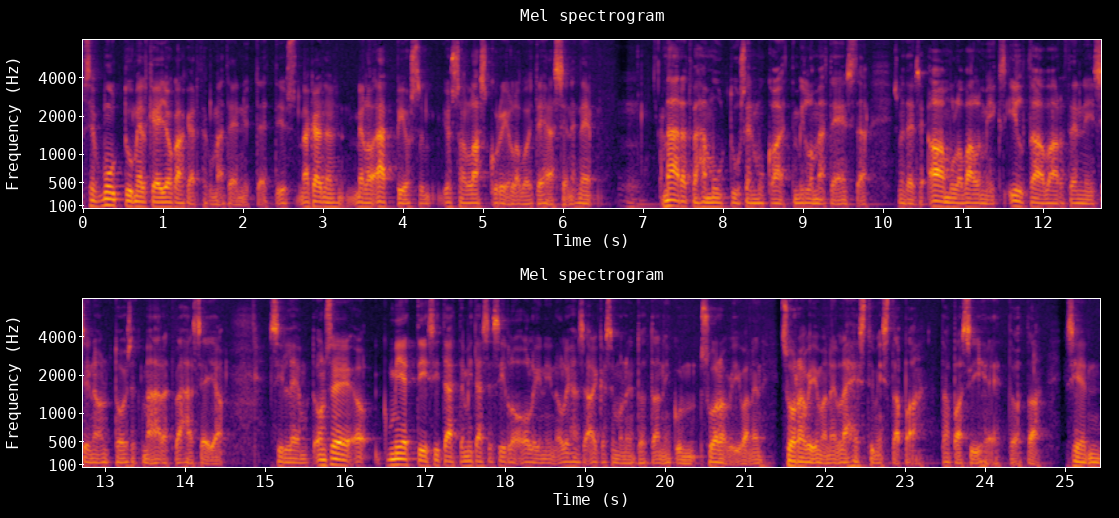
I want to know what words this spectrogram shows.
se muuttuu melkein joka kerta, kun mä teen nyt. Että jos mä käytän, meillä on appi, jossa, jossa on laskuri, jolla voi tehdä sen, että ne määrät vähän muuttuu sen mukaan, että milloin mä teen sitä. Jos mä teen sen aamulla valmiiksi iltaa varten, niin siinä on toiset määrät vähän se ja silleen. Mutta on se, kun miettii sitä, että mitä se silloin oli, niin olihan se aika semmoinen tota, niin kuin suoraviivainen, suoraviivainen lähestymistapa tapa siihen, että tota, siihen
